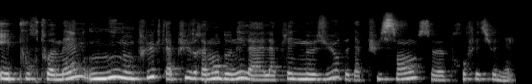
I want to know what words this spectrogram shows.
et pour toi-même, ni non plus que tu as pu vraiment donner la, pleine mesure de ta puissance euh, professionnelle.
